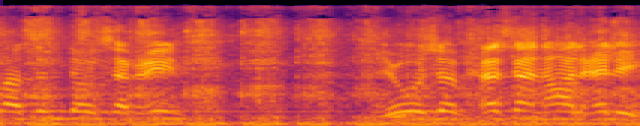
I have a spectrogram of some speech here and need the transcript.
والطرب 297.76 يوسف حسن آل علي.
